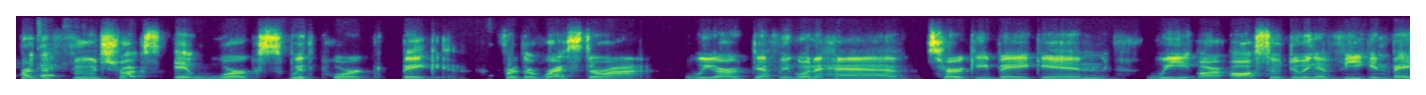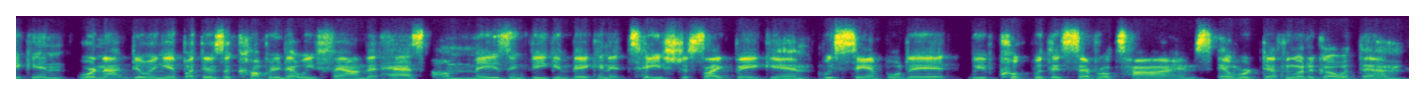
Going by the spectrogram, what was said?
For okay. the food trucks, it works with pork bacon. For the restaurant, we are definitely going to have turkey bacon. We are also doing a vegan bacon. We're not doing it, but there's a company that we found that has amazing vegan bacon. It tastes just like bacon. We sampled it, we've cooked with it several times, and we're definitely going to go with them.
